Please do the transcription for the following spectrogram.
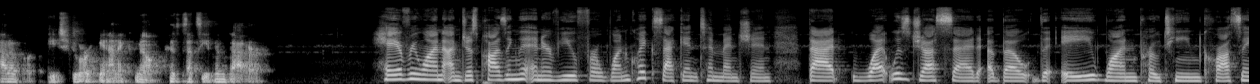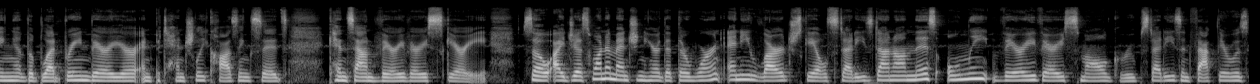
out of A2 organic milk because that's even better. Hey everyone, I'm just pausing the interview for one quick second to mention that what was just said about the A1 protein crossing the blood brain barrier and potentially causing SIDS can sound very, very scary. So I just want to mention here that there weren't any large scale studies done on this, only very, very small group studies. In fact, there was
